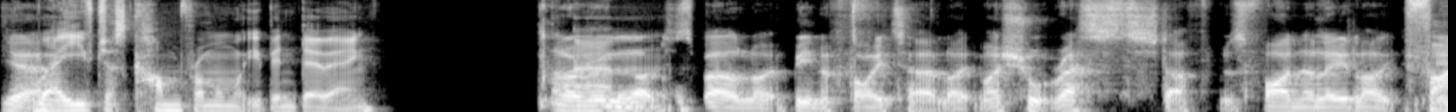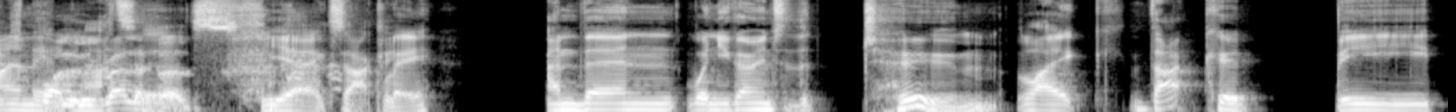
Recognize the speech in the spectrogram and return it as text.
Yeah, where you've just come from and what you've been doing. and I really um, liked as well, like being a fighter. Like my short rest stuff was finally like Finally, finally relevant. yeah, exactly. And then when you go into the tomb, like that could be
